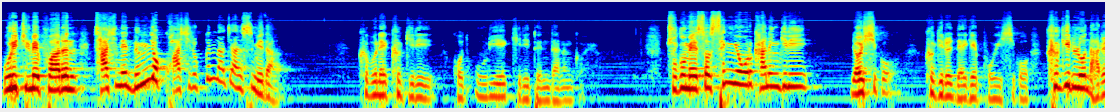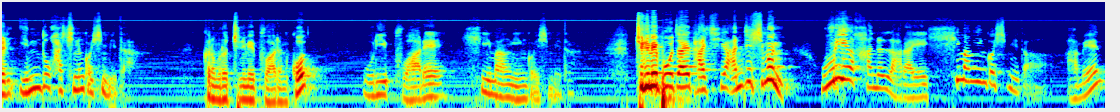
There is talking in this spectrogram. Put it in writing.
우리 주님의 부활은 자신의 능력 과시로 끝나지 않습니다. 그분의 그 길이 곧 우리의 길이 된다는 거예요. 죽음에서 생명으로 가는 길이 여시고 그 길을 내게 보이시고 그 길로 나를 인도하시는 것입니다. 그러므로 주님의 부활은 곧 우리 부활의 희망인 것입니다. 주님의 보좌에 다시 앉으심은 우리의 하늘나라의 희망인 것입니다. 아멘.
